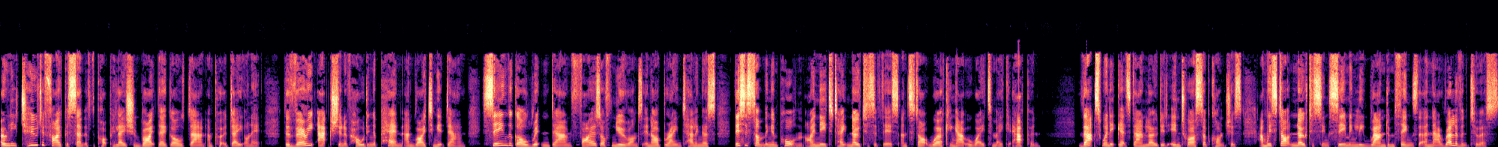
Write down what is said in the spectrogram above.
Only 2 to 5% of the population write their goals down and put a date on it. The very action of holding a pen and writing it down, seeing the goal written down, fires off neurons in our brain telling us, this is something important. I need to take notice of this and start working out a way to make it happen. That's when it gets downloaded into our subconscious and we start noticing seemingly random things that are now relevant to us.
